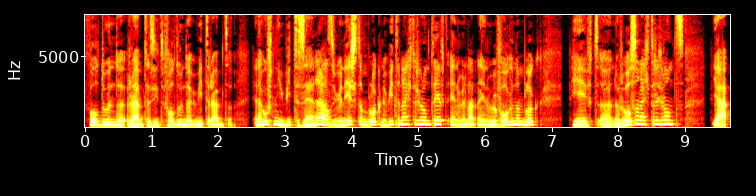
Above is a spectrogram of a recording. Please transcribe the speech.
voldoende ruimte zit, voldoende witruimte. En dat hoeft niet wit te zijn. Hè. Als uw eerste blok een witte achtergrond heeft en uw, uw volgende blok heeft uh, een roze achtergrond, ja,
